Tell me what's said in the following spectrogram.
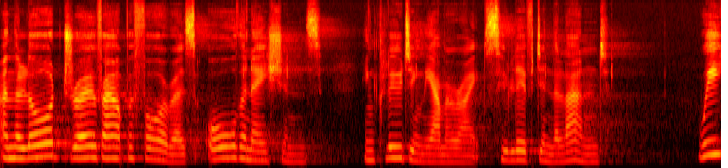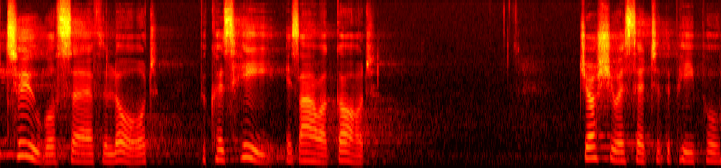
And the Lord drove out before us all the nations, including the Amorites who lived in the land. We too will serve the Lord, because He is our God. Joshua said to the people,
